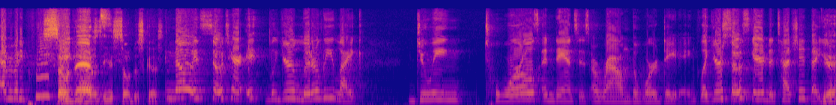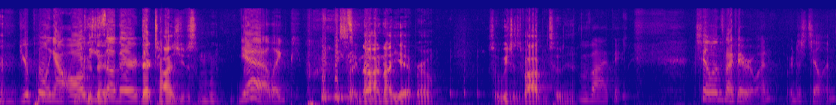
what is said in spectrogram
Everybody please It's so take nasty. notes. It's so disgusting. No, it's so terrible. It you're literally like doing twirls and dances around the word dating. Like you're so scared to touch it that you're Yeah. you're pulling out all Because these that, other that ties you to someone. yeah, like people really It's like, nah, not yet, bro. So we just vibing to them. vibing. Chilling's my favorite one. We're just chilling.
